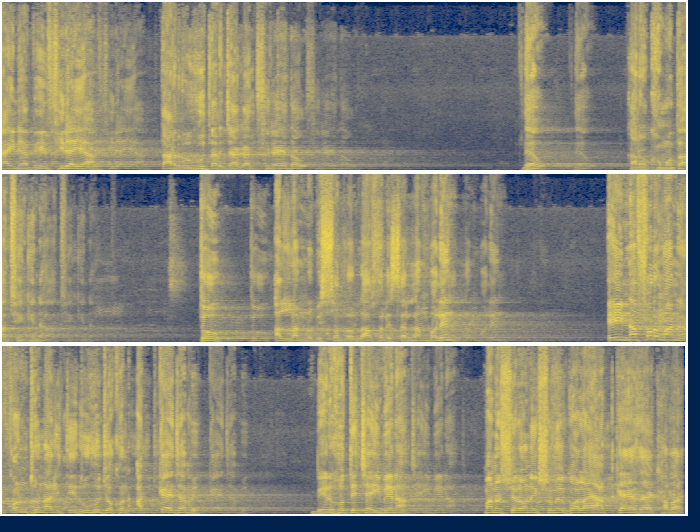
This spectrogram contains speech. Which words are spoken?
টাইনা বের ফিরাইয়া তার রুহু তার জাগাত ফিরাই দাও দেও দেও। কারও ক্ষমতা আছে কিনা? তো তো আল্লাহ নবী সাল্লাহ সাল্লাম বলেন বলেন এই নাফরমানের কণ্ঠনালীতে রুহু যখন আটকায় যাবে, বের হতে চাইবে না। মানুষের অনেক সময় গলায় আটকায় যায় খাবার।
